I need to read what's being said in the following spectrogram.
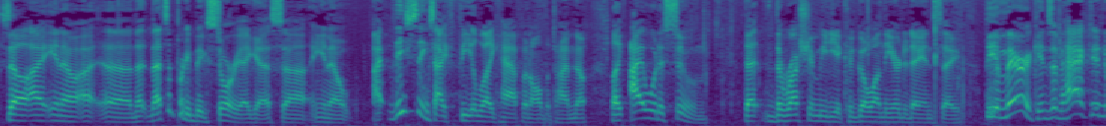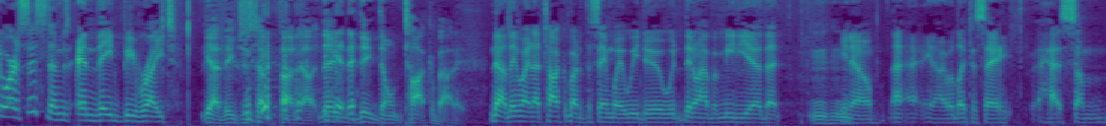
So I, you know, I, uh, that, that's a pretty big story, I guess. Uh, you know, I, these things I feel like happen all the time, though. Like I would assume that the Russian media could go on the air today and say the Americans have hacked into our systems, and they'd be right. yeah, they just haven't found out. They, they- don't talk about it. No, they might not talk about it the same way we do. They don't have a media that, you know, I, you know, I would like to say has some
